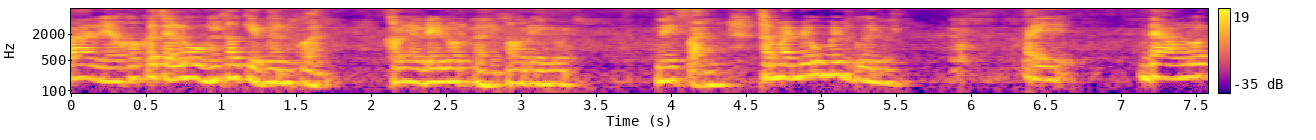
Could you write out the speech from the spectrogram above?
บ้านแล้วเขาก็จะโล่งให้เขาเก็บเงินก่อนเขาอยากได้รถก็ให้เขาได้รถในฝันทำไมไม่อุ้มไม่เบินไปดาวรถ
